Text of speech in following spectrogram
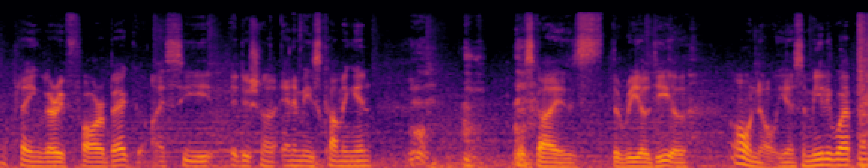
We're playing very far back. I see additional enemies coming in. This guy is the real deal. Oh no, he has a melee weapon?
